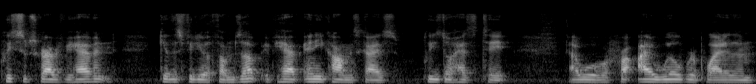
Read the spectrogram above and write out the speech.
Please subscribe if you haven't. Give this video a thumbs up. If you have any comments, guys, please don't hesitate. I will I will reply to them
